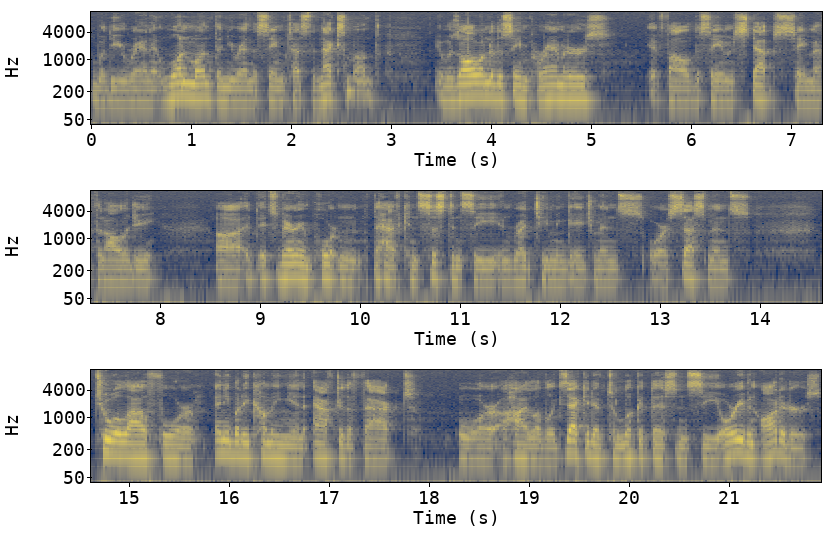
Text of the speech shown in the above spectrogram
whether you ran it one month and you ran the same test the next month, it was all under the same parameters, it followed the same steps, same methodology, uh, it, it's very important to have consistency in red team engagements or assessments to allow for anybody coming in after the fact or a high level executive to look at this and see, or even auditors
